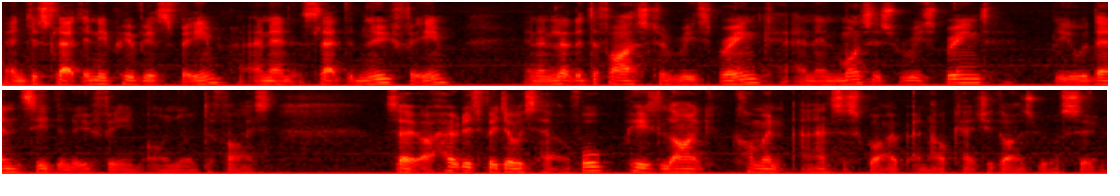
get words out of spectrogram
and just select any previous theme and then select the new theme and then let the device to respring and then once it's respringed you will then see the new theme on your device. So I hope this video is helpful. Please like comment and subscribe and I'll catch you guys real soon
